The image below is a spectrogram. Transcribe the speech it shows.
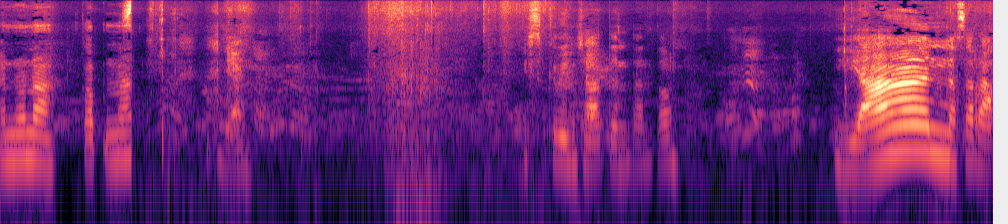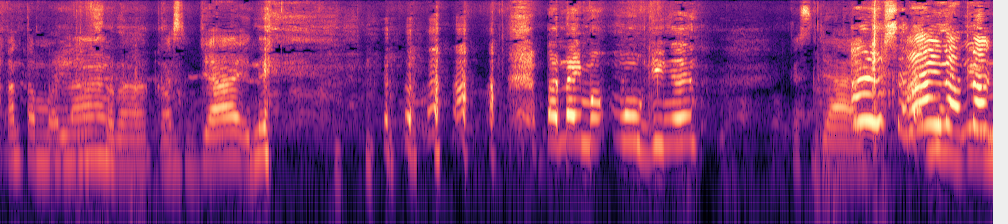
Ano na? Cup na? Yan. Screenshotin tanton. Yan, nasarakan tamo lang. Nasarakan. Kasjay. Panay mo mugingan. Kasjay. Ay, Ay nanag.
